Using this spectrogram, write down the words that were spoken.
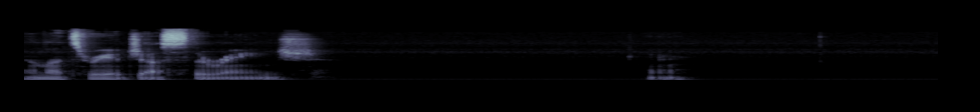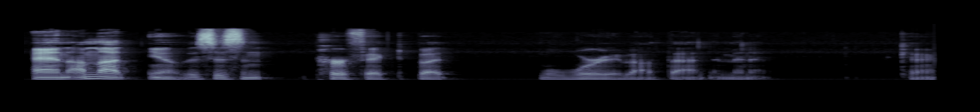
And let's readjust the range. Okay. And I'm not, you know, this isn't perfect, but we'll worry about that in a minute. Okay.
